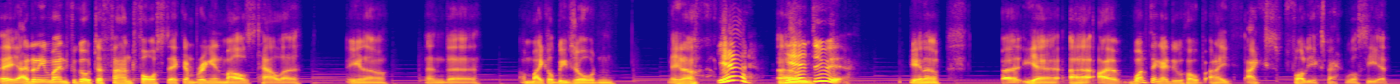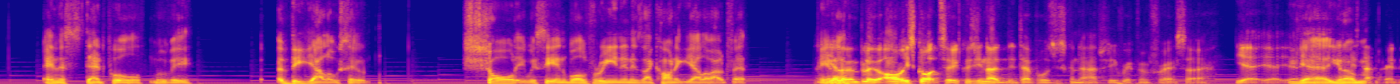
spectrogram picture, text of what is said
Hey, I don't even mind if you go to Fan Four Stick and bring in Miles Teller, you know, and uh, Michael B. Jordan, you know. Yeah. yeah, Um, do it. you know. But yeah, uh, I one thing I do hope, and I I fully expect we'll see it in this Deadpool movie, the yellow suit. Surely we're seeing Wolverine in his iconic yellow outfit. You Yellow know? and blue. Oh, he's got to because you know Deadpool's just going to absolutely rip him for it. So yeah, yeah, yeah. Yeah, you know, It's m- happening.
